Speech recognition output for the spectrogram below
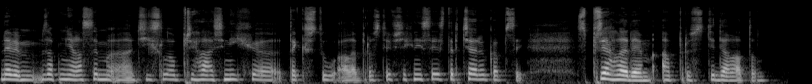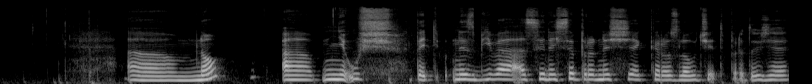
Nevím, zapomněla jsem eh, číslo přihlášených eh, textů, ale prostě všechny si je strčila do kapsy s přehledem a prostě dala to. Um, no, a mě už teď nezbývá asi, než se pro dnešek rozloučit, protože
